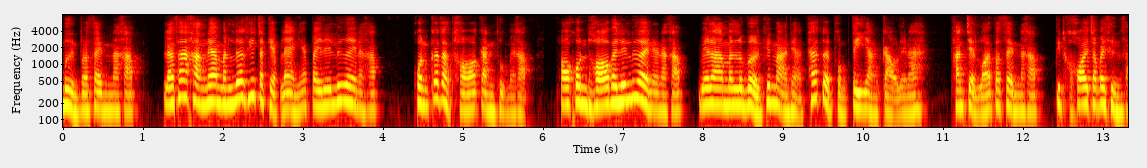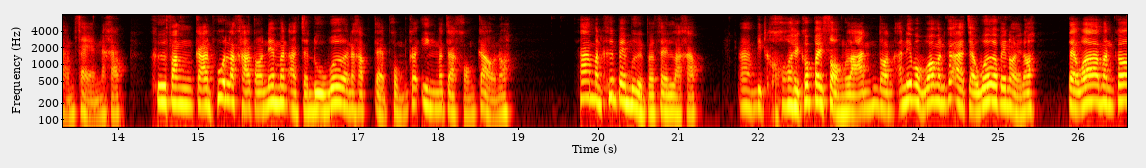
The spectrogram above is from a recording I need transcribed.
หมื่นเปอร์เซ็นต์นะครับ แล้วถ้าครั้งเนี้ยมันเลือกที่จะเก็บแรงเนี้ยไปเรื่อยๆนะครับคนก็จะท้อกันถูกไหมครับ พอคนท้อไปเรื่อยๆเนี่ยนะครับ เวลามันระเบิดขึ้นมาเนี่ย ถ้าเกิดผมตีอย่างเก่าเลยนะพันเจ็ดร้อยเปอร์เซ็นต์นะครับบิตคอยจะไปถึงสามแสนนะครับ คือฟังการพูดราคาตอนเนี้ยมันอาจจะดูเวอร์นะครับ แต่ผมก็อิงมาจากของเก่าเนาะ ถ้ามันขึ้นไปหมื่นเปอร์เซ็นต์ละครับ อะบิตคอยก็ไปสองล้านดอลอันนี้ผมว่ามันก็อาจจะเวอร์ไปหน่อยเนาะ แต่ว่ามันก็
